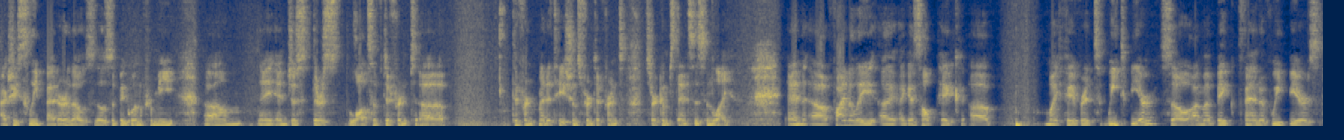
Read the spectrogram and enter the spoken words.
actually sleep better. That was that was a big one for me, um, and, and, just there's lots of different. Uh, different meditations for different circumstances in life. And uh, finally, I, I, guess I'll pick uh, my favorite wheat beer. So I'm a big fan of wheat beers,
